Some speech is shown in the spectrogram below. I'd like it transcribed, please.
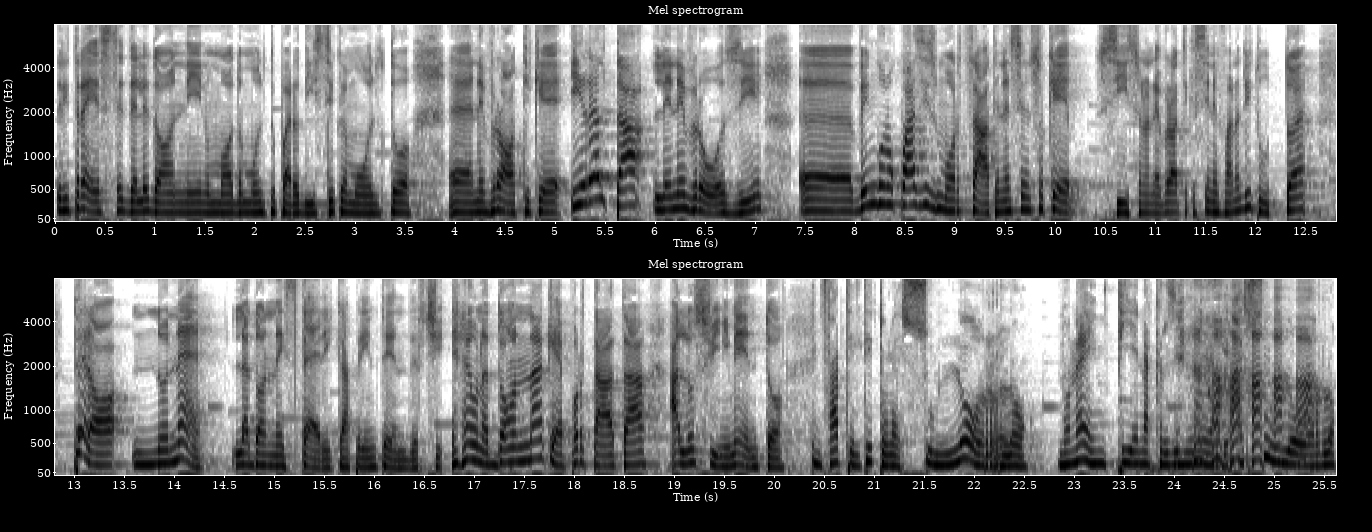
ritraesse delle donne in un modo molto parodistico e molto eh, nevrotiche. In realtà le nevrosi eh, vengono quasi smorzate, nel senso che sì, sono nevrotiche, se ne fanno di tutto, eh, però non è la donna isterica, per intenderci, è una donna che è portata allo sfinimento. Infatti il titolo è Sull'orlo non è in piena crisi di nervi, è sull'orlo,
